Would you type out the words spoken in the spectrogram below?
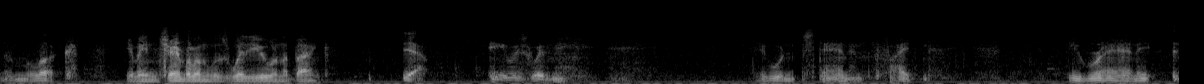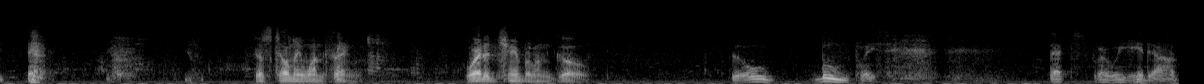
Some luck. You mean Chamberlain was with you in the bank? Yeah, he was with me. He wouldn't stand and fight. He ran. He. Just tell me one thing. Where did Chamberlain go? The old Boone place. That's where we hid out.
